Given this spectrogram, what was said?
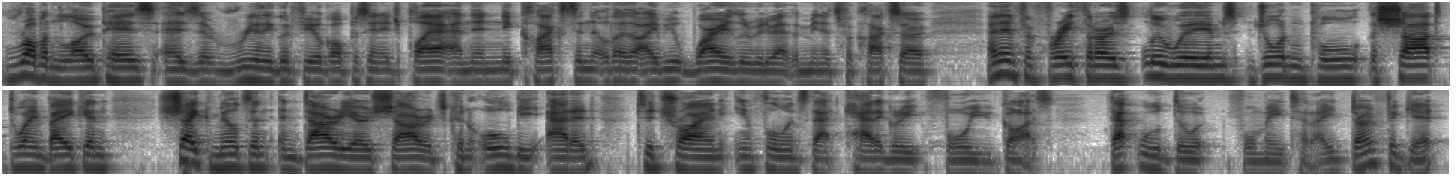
Robin Lopez has a really good field goal percentage player, and then Nic Claxton, although I worry a little bit about the minutes for Claxo. And then for free throws, Lou Williams, Jordan Poole, The Shart, Dwayne Bacon, Shake Milton, and Dario Saric can all be added to try and influence that category for you guys. That will do it for me today. Don't forget,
